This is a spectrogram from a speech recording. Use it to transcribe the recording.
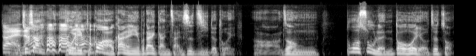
对啊，就像腿不够好看的人也不太敢展示自己的腿啊。这种多数人都会有这种，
